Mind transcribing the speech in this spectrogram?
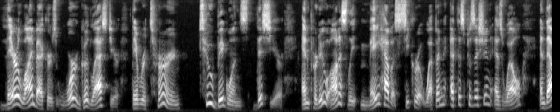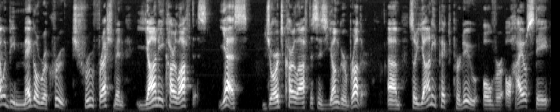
Their linebackers were good last year. They return two big ones this year. And Purdue, honestly, may have a secret weapon at this position as well. And that would be mega recruit, true freshman Yanni Karlaftis. Yes, George Karlaftis' younger brother. Um, so Yanni picked Purdue over Ohio State,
